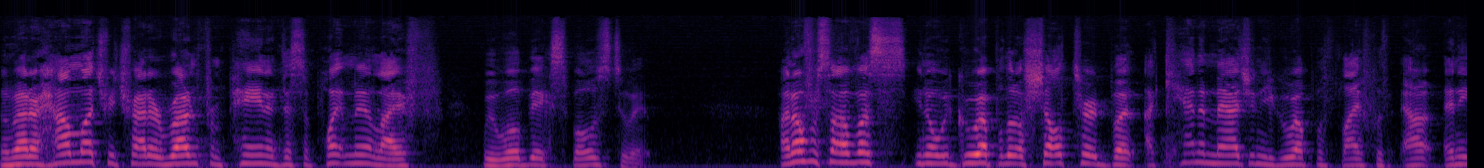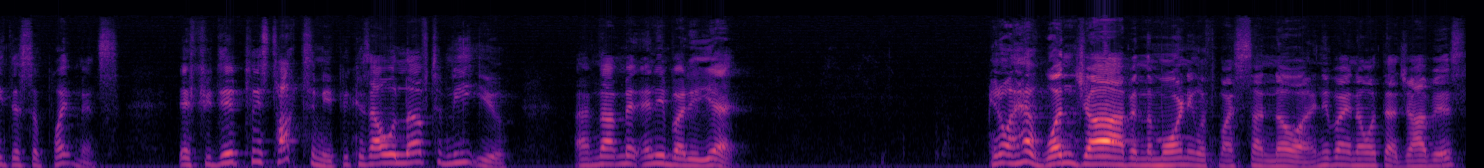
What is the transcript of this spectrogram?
No matter how much we try to run from pain and disappointment in life, we will be exposed to it. I know for some of us, you know, we grew up a little sheltered, but I can't imagine you grew up with life without any disappointments. If you did, please talk to me because I would love to meet you. I've not met anybody yet. You know, I have one job in the morning with my son Noah. Anybody know what that job is?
